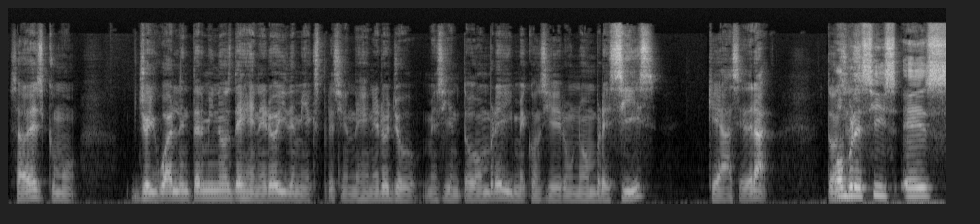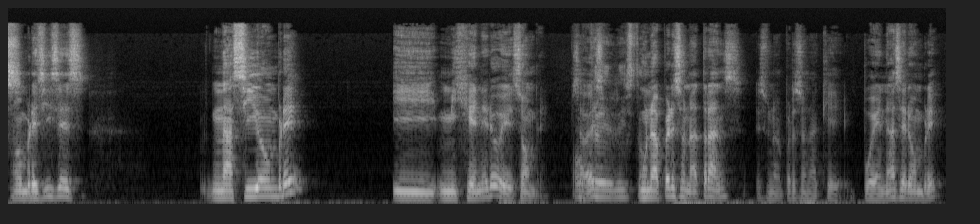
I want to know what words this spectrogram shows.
¿sabes? Como yo igual en términos de género y de mi expresión de género, yo me siento hombre y me considero un hombre cis que hace drag. Entonces, Hombre cis es... Hombre cis es. Nací hombre y mi género es hombre, ¿sabes? Listo. Una persona trans es una persona que puede nacer hombre,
